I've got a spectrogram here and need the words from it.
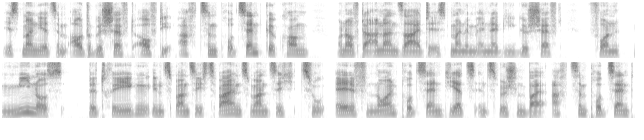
ist man jetzt im Autogeschäft auf die 18 Prozent gekommen und auf der anderen Seite ist man im Energiegeschäft von minus Beträgen in 2022 zu 11,9 Prozent, jetzt inzwischen bei 18 Prozent.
